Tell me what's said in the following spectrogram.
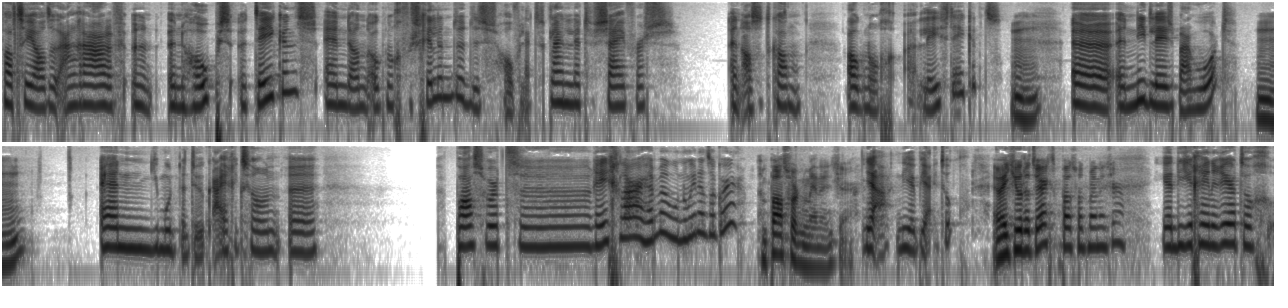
wat ze je altijd aanraden, een, een hoop eh, tekens en dan ook nog verschillende, dus hoofdletters, kleine letters, cijfers en als het kan ook nog eh, leestekens. Mhm. Eh, een niet leesbaar woord. Mhm. En je moet natuurlijk eigenlijk zo'n eh paswoordregelaar hebben. Hoe noem je dat ook weer? Een password manager. Ja, die heb jij toch? En weet je hoe dat werkt, een password manager? Ja, die genereert toch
